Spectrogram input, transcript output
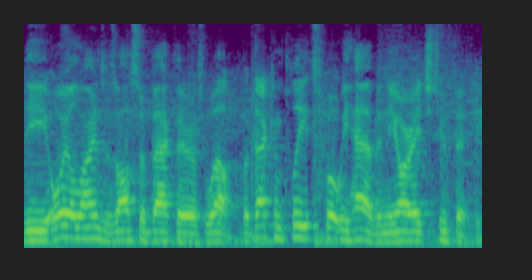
the oil lines is also back there as well. But that completes what we have in the RH250.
